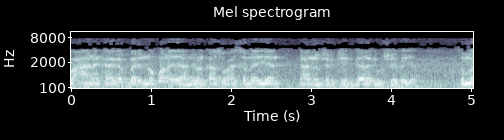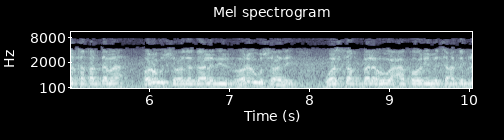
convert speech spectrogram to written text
waxaana kaaga bari noqonayaa nimankaas waxay sameeyeen yani mushrikiin gaaladii buu sheegaya uma taqadama hore u socda gaaladii hore ugu socday. Wاstaqbalahu waxaa ka hor yimid sacd bn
